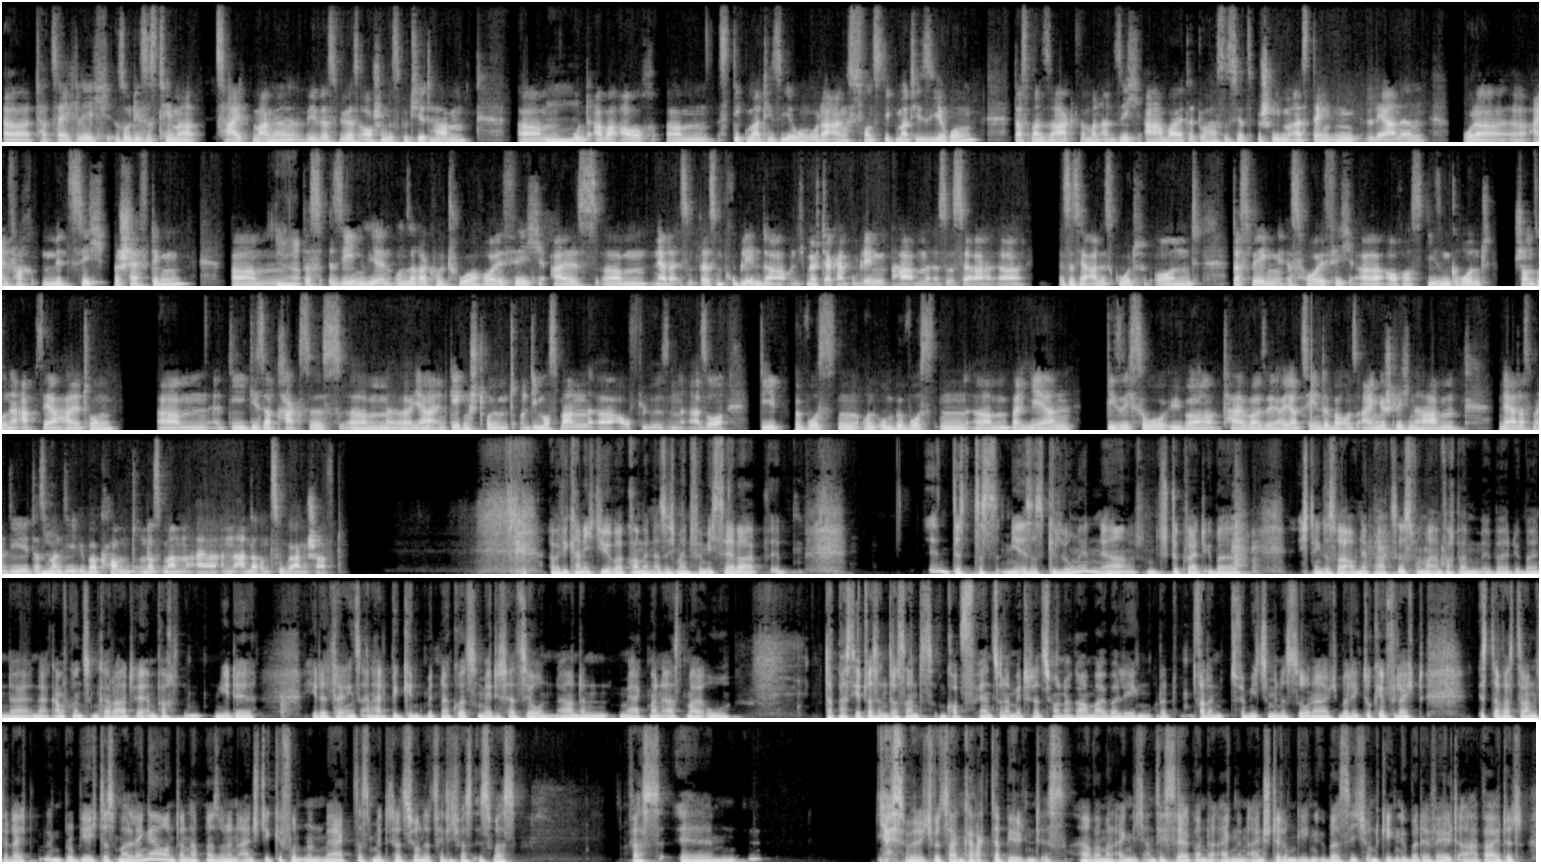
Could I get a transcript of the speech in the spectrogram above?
äh, tatsächlich so dieses Thema Zeitmangel, wie wir es wie wir es auch schon diskutiert haben, ähm, mhm. und aber auch ähm, Stigmatisierung oder Angst von Stigmatisierung, dass man sagt, wenn man an sich arbeitet, du hast es jetzt beschrieben als Denken lernen oder äh, einfach mit sich beschäftigen, ähm, ja. Das sehen wir in unserer Kultur häufig als, ähm, ja, da ist, da ist ein Problem da und ich möchte ja kein Problem haben. Es ist ja, äh, es ist ja alles gut. Und deswegen ist häufig äh, auch aus diesem Grund schon so eine Abwehrhaltung, ähm, die dieser Praxis ähm, äh, ja, entgegenströmt. Und die muss man äh, auflösen. Also die bewussten und unbewussten ähm, Barrieren, die sich so über teilweise ja Jahrzehnte bei uns eingeschlichen haben, naja, dass man die, dass man die überkommt und dass man äh, einen anderen Zugang schafft. Aber wie kann ich die überkommen? Also ich meine, für mich selber, äh, das, das, mir ist es gelungen, ja, ein Stück weit über, ich denke, das war auch eine Praxis, wo man einfach beim, über, über in der, in der Kampfkunst im Karate einfach jede, jede Trainingseinheit beginnt mit einer kurzen Meditation, ja, und dann merkt man erstmal, oh, da passiert was Interessantes im Kopf während so einer Meditation. Da kann man mal überlegen, oder war dann für mich zumindest so, da habe ich überlegt, okay, vielleicht ist da was dran, vielleicht probiere ich das mal länger und dann hat man so einen Einstieg gefunden und merkt, dass Meditation tatsächlich was ist, was, was ähm, ja, ich würde, ich würde sagen, charakterbildend ist, ja, weil man eigentlich an sich selber, an der eigenen Einstellung gegenüber sich und gegenüber der Welt arbeitet,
